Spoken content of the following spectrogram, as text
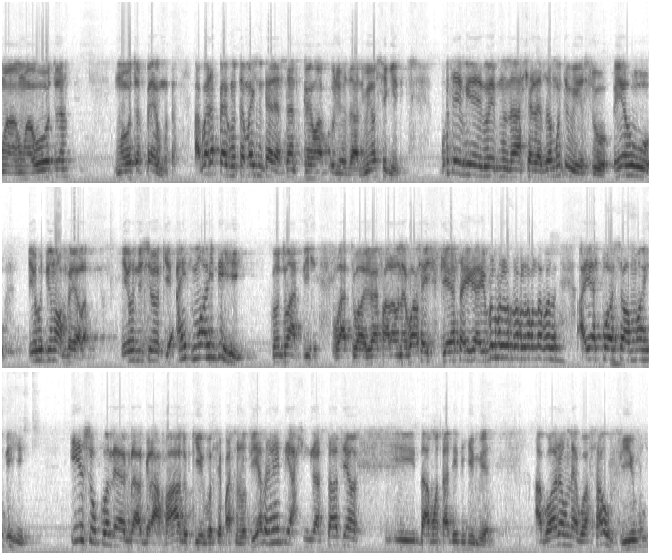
uma, uma outra uma outra pergunta. Agora a pergunta mais interessante, que é uma curiosidade minha, é o seguinte. Você vê na televisão muito isso, erro, erro de novela, erro de sei o quê. A gente morre de rir. Quando um artista, o ator vai falar um negócio, aí esquece, aí, aí, blá, blá, blá, aí a pessoa morre de rir. Isso quando é gra- gravado, que você passa no dia, a gente acha engraçado e, e dá vontade de rir mesmo. Agora é um negócio ao vivo,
